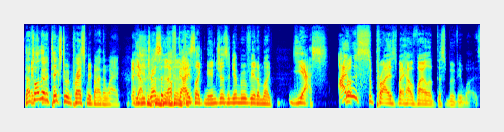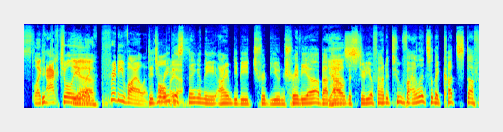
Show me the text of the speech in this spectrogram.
That's It's all that it takes to impress me, by the way. Yeah. You dress enough guys like ninjas in your movie, and I'm like, yes. I Well- was surprised by how violent this movie was. Like Did- actually, Yeah. like pretty violent. Did you all read through. this thing in the IMDb Tribune trivia about how the studio found it too violent, so they cut stuff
